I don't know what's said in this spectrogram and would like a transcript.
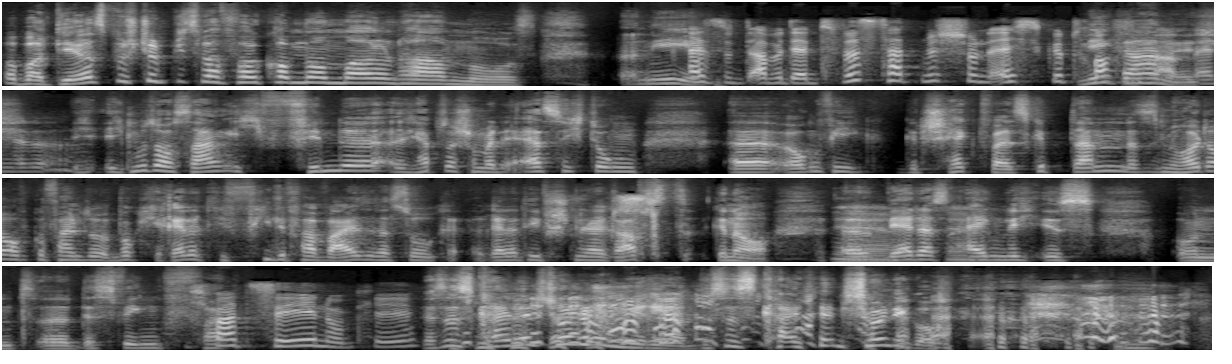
aber der ist bestimmt diesmal vollkommen normal und harmlos. Äh, Nee. Also, aber der Twist hat mich schon echt getroffen Nee, gar am nicht. Ende. Ich, ich muss auch sagen, ich finde, also ich habe es ja schon bei der Erstsichtung äh, irgendwie gecheckt, weil es gibt dann, das ist mir heute aufgefallen, so wirklich relativ viele Verweise, dass du re relativ schnell raffst, genau, Ja, äh, ja, wer das ja. eigentlich ist. Und äh, deswegen. Ich war zehn, okay. Das ist keine Entschuldigung, Miriam. Das ist keine Entschuldigung.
